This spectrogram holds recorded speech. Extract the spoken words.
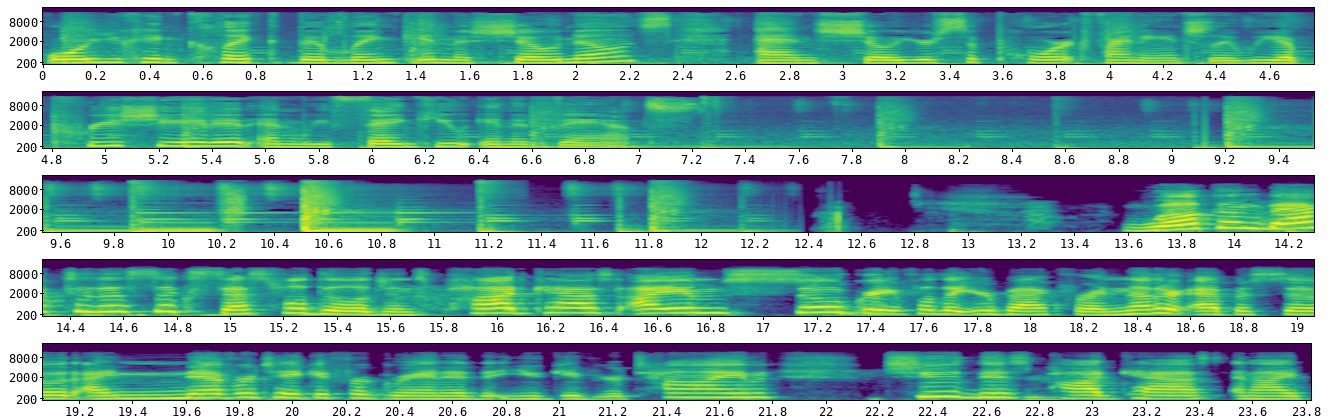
or you can click the link in the show notes and show your support financially. We appreciate it and we thank you in advance Welcome back to the Successful Diligence podcast. I am so grateful that you're back for another episode. I never take it for granted that you give your time to this mm-hmm. podcast, and I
